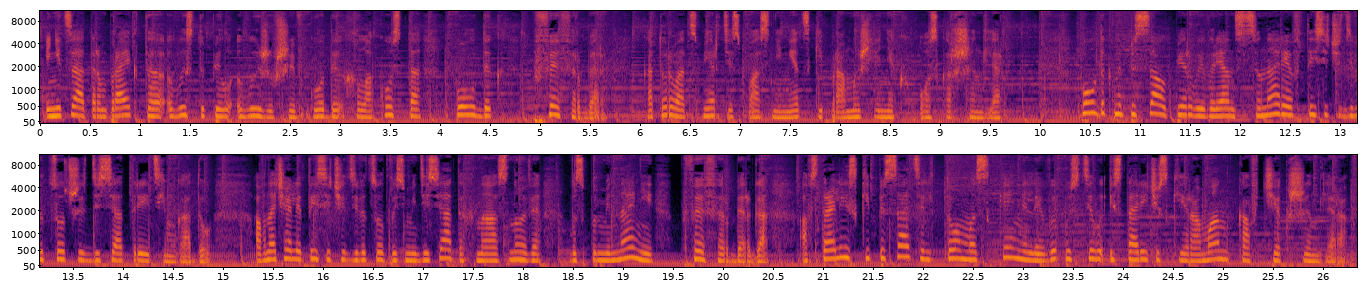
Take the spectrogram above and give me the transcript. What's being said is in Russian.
Инициатором проекта выступил выживший в годы Холокоста Полдек Пфеффербер, которого от смерти спас немецкий промышленник Оскар Шиндлер – Полдок написал первый вариант сценария в 1963 году, а в начале 1980-х на основе воспоминаний Пфефферберга австралийский писатель Томас Кеннели выпустил исторический роман «Ковчег Шиндлера».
